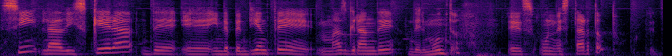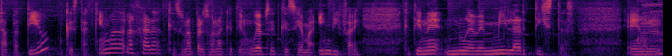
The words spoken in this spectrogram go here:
sí, la disquera de eh, independiente más grande del mundo es un startup tapatío que está aquí en Guadalajara, que es una persona que tiene un website que se llama Indify, que tiene 9000 artistas. Em,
